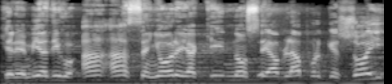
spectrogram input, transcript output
Jeremías dijo, ah, ah, señores, aquí no se habla porque soy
